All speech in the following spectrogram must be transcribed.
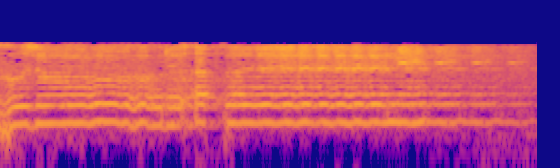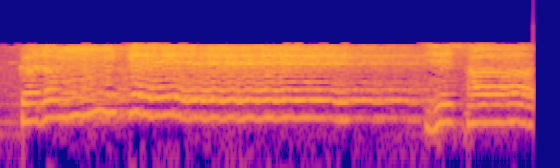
حضور اپنے کرم کے حساب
